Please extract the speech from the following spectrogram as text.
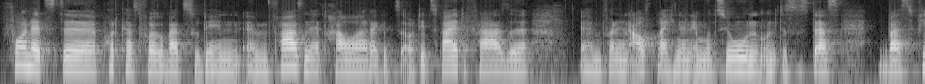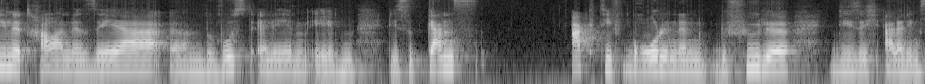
vorletzte Podcast-Folge war zu den ähm, Phasen der Trauer. Da gibt es auch die zweite Phase ähm, von den aufbrechenden Emotionen und das ist das, was viele Trauernde sehr ähm, bewusst erleben, eben diese ganz aktiv brodelnden Gefühle, die sich allerdings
